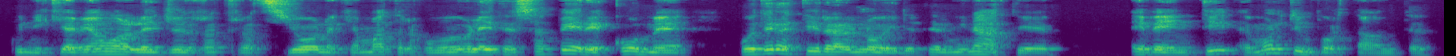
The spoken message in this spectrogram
quindi chiamiamola legge dell'attrazione, chiamatela come volete, sapere come poter attirare a noi determinati eventi è molto importante.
